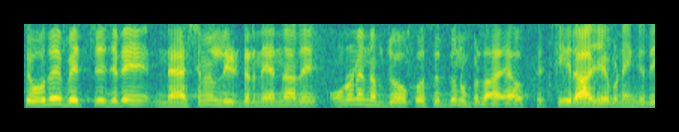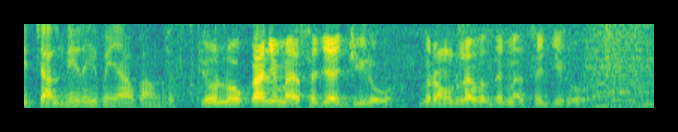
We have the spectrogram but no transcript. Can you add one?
ਤੇ ਉਹਦੇ ਵਿੱਚ ਜਿਹੜੇ ਨੈਸ਼ਨਲ ਲੀਡਰ ਨੇ ਇਹਨਾਂ ਦੇ ਉਹਨਾਂ ਨੇ ਨਵਜੋਤ ਕੌਰ ਸਿੱਧੂ ਨੂੰ ਬੁਲਾਇਆ ਉੱਥੇ। ਕੀ ਰਾਜੇ ਬਣੇਗੇ ਦੀ ਚੱਲ ਨਹੀਂ ਰਹੀ ਪੰਜਾਬ ਕਾਂਗਰਸ? ਜੋ ਲੋਕਾਂ 'ਚ ਮੈਸੇਜ ਹੈ ਜ਼ੀਰੋ ਆ। ਗਰਾਊਂਡ ਲੈਵਲ ਤੇ ਮੈਸੇਜ ਜ਼ੀਰੋ ਆ।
